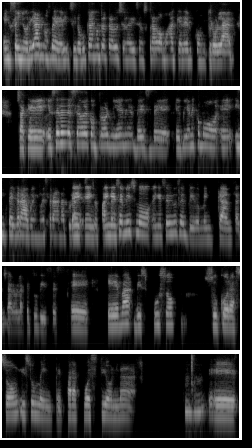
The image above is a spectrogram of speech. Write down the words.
enseñorearnos de él. Si lo buscan en otras traducciones, dice, nosotras vamos a querer controlar. O sea que ese deseo de control viene desde, eh, viene como eh, integrado en nuestra naturaleza. En, ese mismo, en ese mismo sentido, me encanta, Charla, que tú dices. Eh, Eva dispuso su corazón y su mente para cuestionar le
